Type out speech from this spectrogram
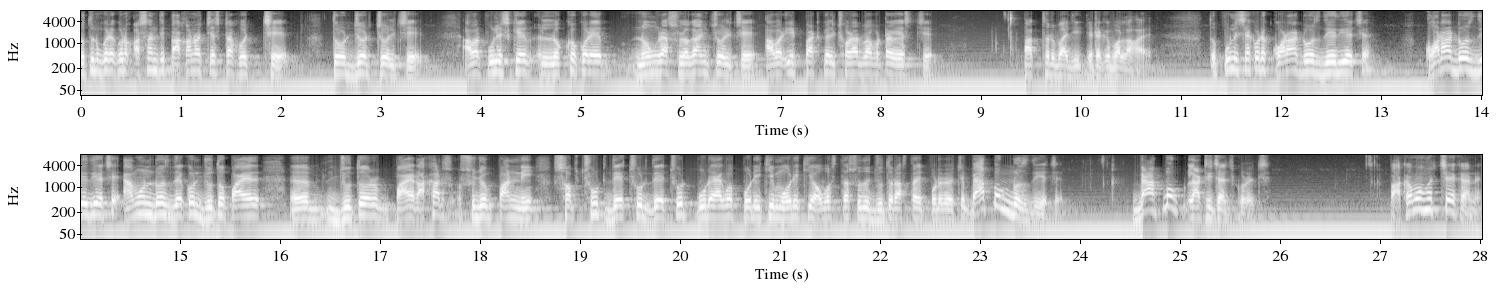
নতুন করে কোনো অশান্তি পাকানোর চেষ্টা হচ্ছে, তোড়জোড় চলছে, আবার পুলিশকে লক্ষ্য করে নোংরা স্লোগান চলছে, আবার ইট পাটকেল ছোড়ার ব্যাপারটাও এসছে, পাথরবাজি যেটাকে বলা হয়। তো পুলিশ একেবারে কড়া ডোজ দিয়ে দিয়েছে। কড়া ডোজ দিয়ে দিয়েছে। এমন ডোজ দেখুন, জুতো পায়ে জুতোর পায়ে রাখার সুযোগ পাননি। সব ছুট দে ছুট দে, ছুট, পুরো একবার পড়ি কি মরি কি অবস্থা শুধু জুতো রাস্তায় পড়ে রয়েছে। ব্যাপক ডোজ দিয়েছে। ব্যাপক লাঠিচার্জ করেছে। পাকামো হচ্ছে এখানে।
